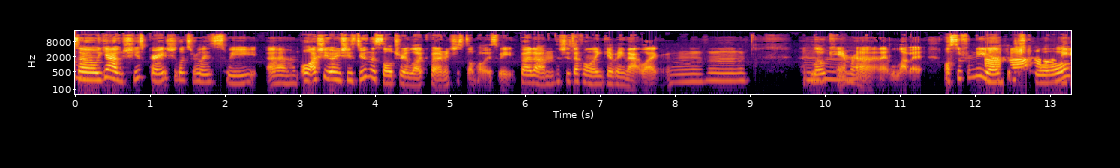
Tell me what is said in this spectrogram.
So yeah, she's great. She looks really sweet. Um, well, actually, I mean, she's doing the sultry look, but I mean, she's still probably sweet. But um, she's definitely giving that like mm-hmm, low Mhm. camera, and I love it. Also from New York, which is cool.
